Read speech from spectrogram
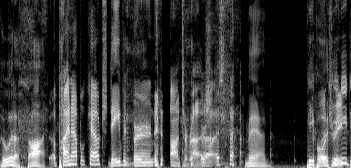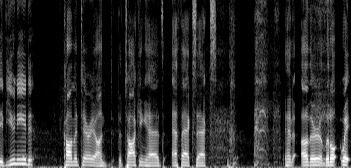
Who would have thought? A pineapple couch, David Byrne, Entourage. Man, people, What a if you need if you need commentary on the Talking Heads, FXX, and other little wait,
